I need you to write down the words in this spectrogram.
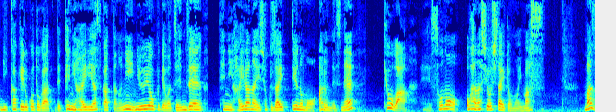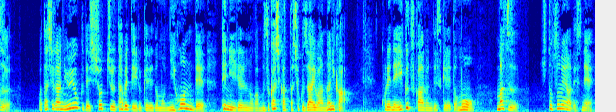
見かけることがあって手に入りやすかったのにニューヨークでは全然手に入らない食材っていうのもあるんですね。今日はそのお話をしたいと思います。まず私がニューヨークでしょっちゅう食べているけれども日本で手に入れるのが難しかった食材は何か？これねいくつかあるんですけれどもまず1つ目はですね、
